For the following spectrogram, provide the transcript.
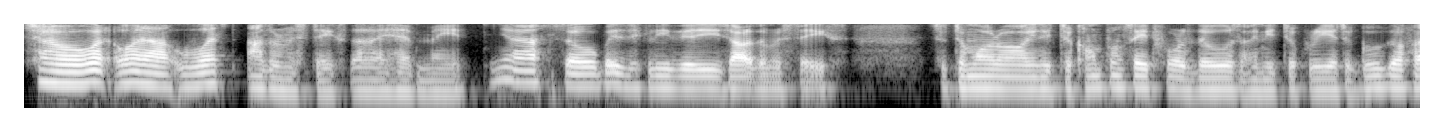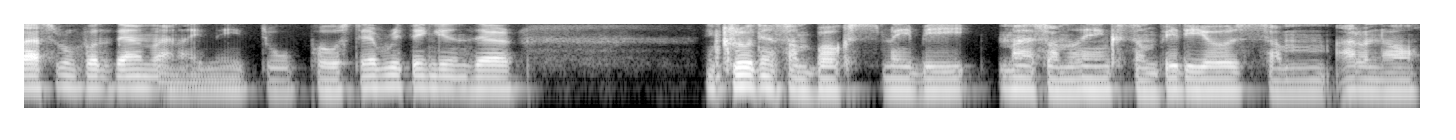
so what what are, what other mistakes that I have made? Yeah, so basically these are the mistakes. So tomorrow I need to compensate for those. I need to create a Google Classroom for them and I need to post everything in there including some books, maybe some links, some videos, some I don't know.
